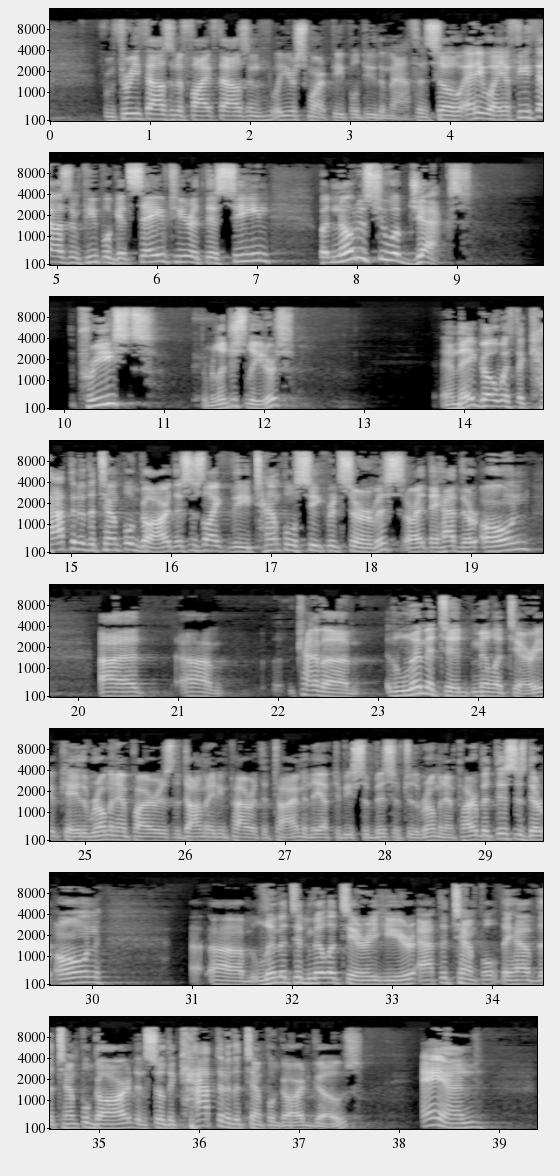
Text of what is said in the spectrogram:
From 3,000 to 5,000, well, you're smart people, do the math. And so, anyway, a few thousand people get saved here at this scene. But notice who objects the priests, the religious leaders, and they go with the captain of the temple guard. This is like the temple secret service, all right? They had their own uh, um, kind of a limited military. Okay, the Roman Empire is the dominating power at the time, and they have to be submissive to the Roman Empire, but this is their own um, limited military here at the temple. They have the temple guard, and so the captain of the temple guard goes, and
